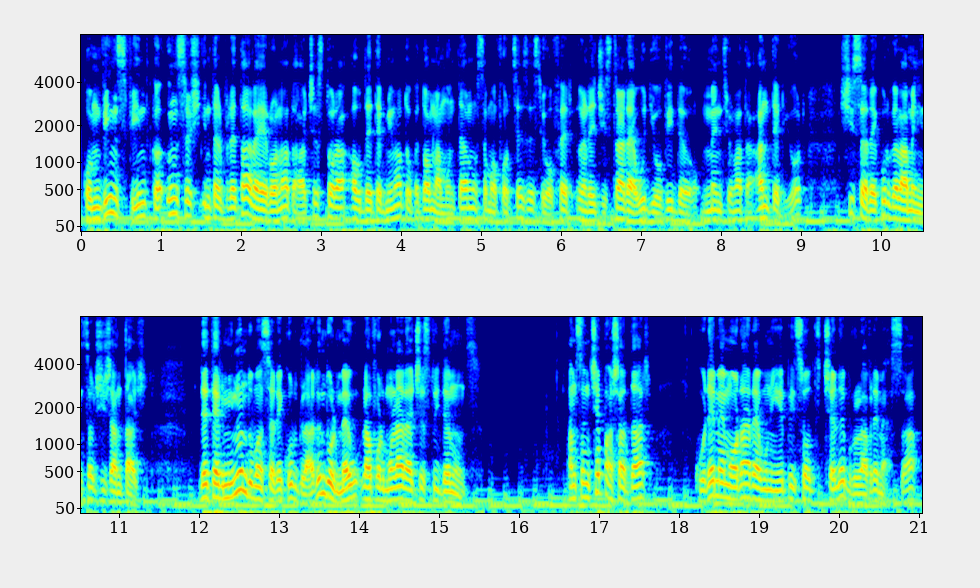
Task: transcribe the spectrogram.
convins fiind că însăși interpretarea eronată a acestora au determinat-o pe doamna Munteanu să mă forțeze să-i ofer înregistrarea audio-video menționată anterior și să recurgă la amenințări și șantaj, determinându-mă să recurg la rândul meu la formularea acestui denunț. Am să încep așadar cu rememorarea unui episod celebru la vremea sa,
